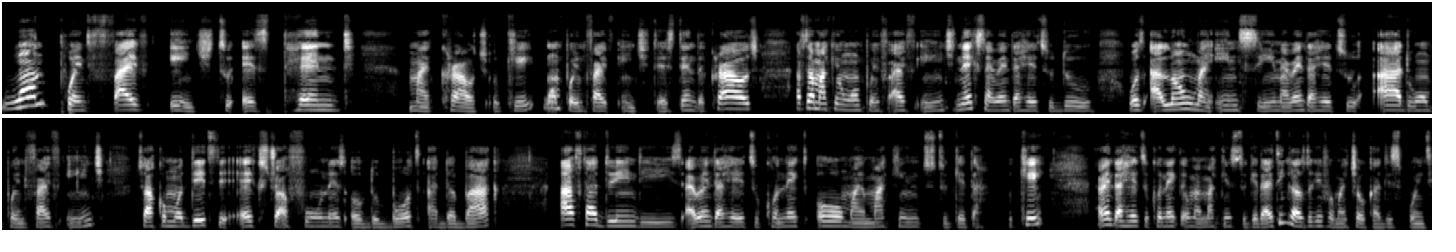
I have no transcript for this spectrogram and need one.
1.5 inch to extend my crouch okay? 1.5 inch to extend the crouch. After marking 1.5 inch next i went ahead to do was along my inseam i went ahead to add 1.5 inch to accommodate the extra fullness of the butt at the back. After doing this i went ahead to connect all my markings together okay? I went ahead to connect all my markings together. I think i was looking for my chalk at this point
